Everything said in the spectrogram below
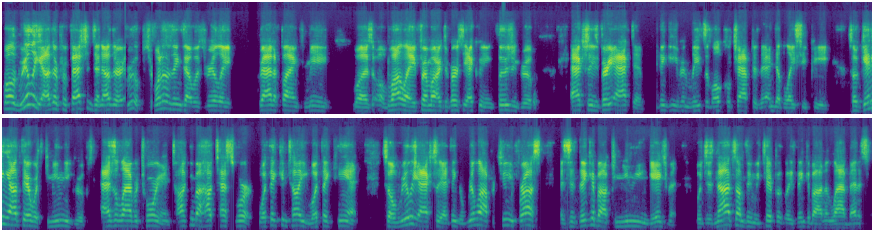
Well, really, other professions and other groups. One of the things that was really gratifying for me was Wale from our diversity, equity, inclusion group actually is very active. I think even leads the local chapter of the NAACP. So getting out there with community groups as a laboratorian, talking about how tests work, what they can tell you, what they can't. So really, actually, I think a real opportunity for us is to think about community engagement, which is not something we typically think about in lab medicine.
